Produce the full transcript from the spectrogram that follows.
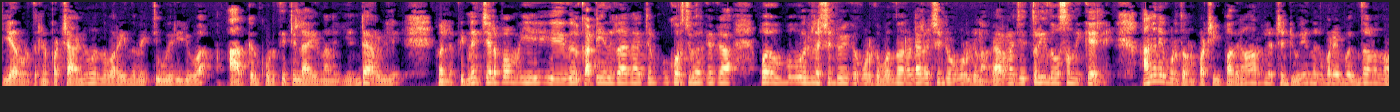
പി ആർ കൊടുത്തിട്ടുണ്ട്. പക്ഷെ അനു എന്ന് പറയുന്ന വ്യക്തി ഒരു രൂപ ആർക്കും കൊടുത്തിട്ടില്ല എന്നാണ് എന്റെ അറിവിൽ അല്ല പിന്നെ ചിലപ്പം ഈ ഇത് കട്ട് ചെയ്തിടാനായിട്ടും കുറച്ച് പേർക്കൊക്കെ ഒരു ലക്ഷം രൂപയൊക്കെ കൊടുക്കും. ഒന്നോ രണ്ടോ ലക്ഷം രൂപ കൊടുക്കണം. കാരണം വെച്ചാൽ ഇത്രയും ദിവസം നിൽക്കുകയല്ലേ അങ്ങനെ കൊടുത്തോണം. പക്ഷേ ഈ പതിനാറ് ലക്ഷം രൂപ എന്നൊക്കെ പറയുമ്പോൾ എന്താണെന്ന്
